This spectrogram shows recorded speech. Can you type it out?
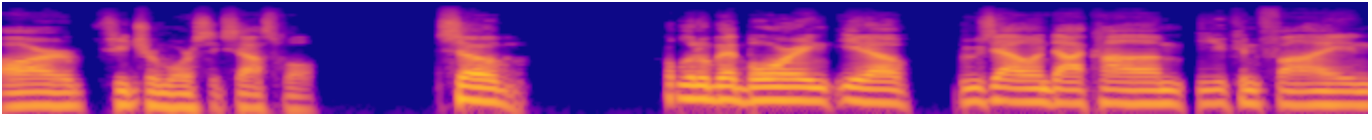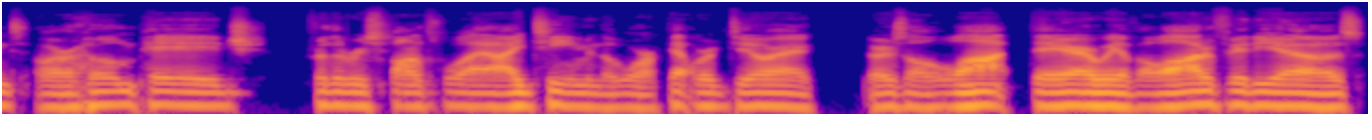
our future more successful. So a little bit boring, you know, boozallen.com. You can find our homepage for the responsible AI team and the work that we're doing. There's a lot there. We have a lot of videos,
